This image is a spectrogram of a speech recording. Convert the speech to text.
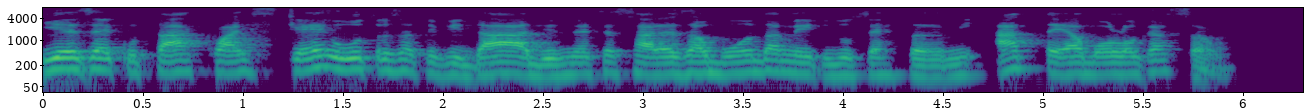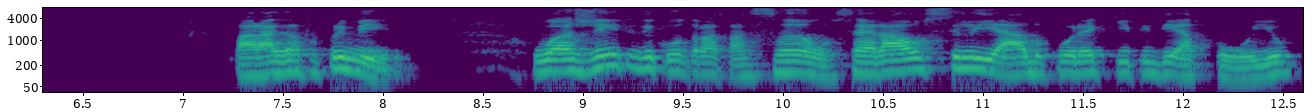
e executar quaisquer outras atividades necessárias ao bom andamento do certame até a homologação. Parágrafo 1 o agente de contratação será auxiliado por equipe de apoio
